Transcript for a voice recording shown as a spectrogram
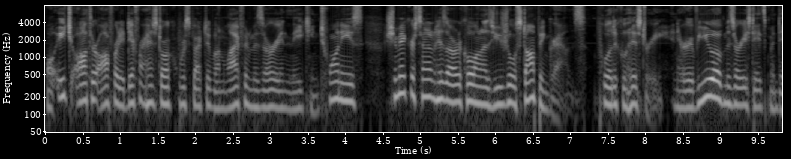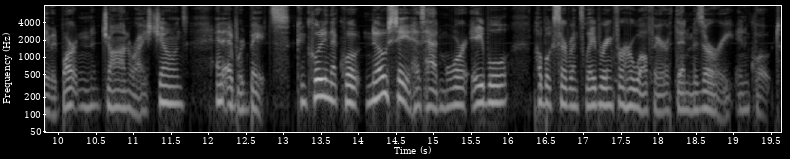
While each author offered a different historical perspective on life in Missouri in the 1820s, Shoemaker centered his article on his usual stomping grounds, political history, in a review of Missouri statesmen David Barton, John Rice Jones, and Edward Bates, concluding that, quote, no state has had more able public servants laboring for her welfare than Missouri, end quote.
